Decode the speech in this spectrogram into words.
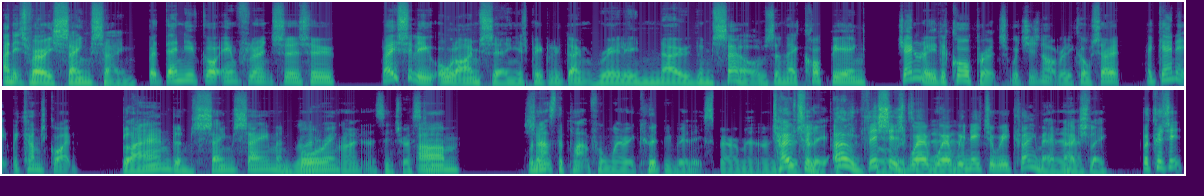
and it's very same same. But then you've got influencers who basically all I'm seeing is people who don't really know themselves and they're copying generally the corporates, which is not really cool. So again, it becomes quite bland and same, same and Right, boring. Right, that's interesting. Um, well, so- that's the platform where it could be really experimental. and could be totally. Oh, this is where, where yeah. we need to reclaim it, Yeah, actually, because it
